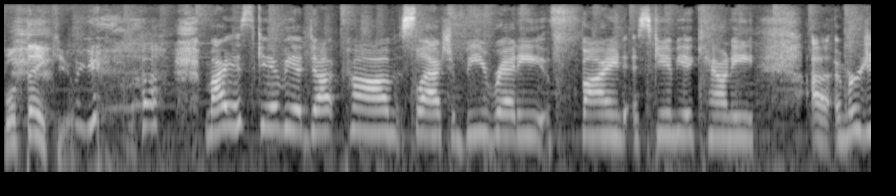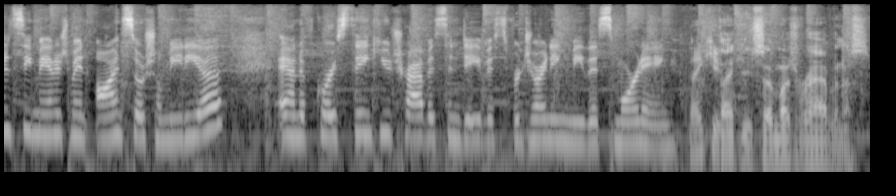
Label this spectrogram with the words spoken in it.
Well, thank you. myescambia.com slash be ready. Find Escambia County uh, Emergency Management on social media. And of course, thank you, Travis and Davis, for joining me this morning. Thank you. Thank you so much for having us.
